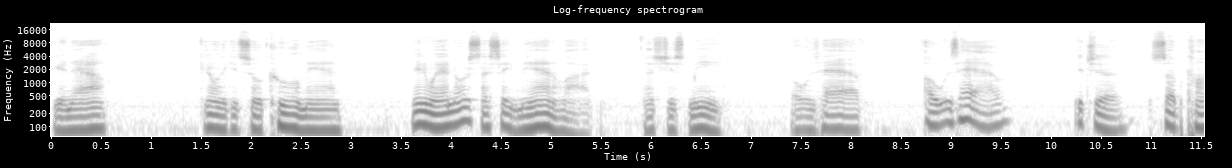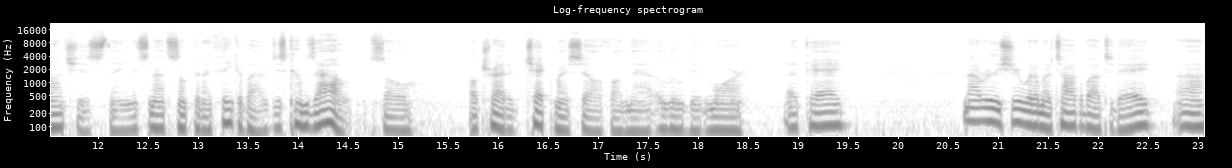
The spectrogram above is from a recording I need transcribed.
You know? You can only get so cool, man. Anyway, I noticed I say man a lot. That's just me. Always have. Always have. It's a subconscious thing. It's not something I think about. It just comes out. So I'll try to check myself on that a little bit more. Okay? Not really sure what I'm going to talk about today. Uh,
